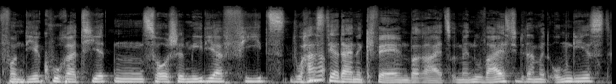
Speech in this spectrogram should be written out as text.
von dir kuratierten Social Media Feeds, du hast ja. deine Quellen bereits und wenn du weißt, wie du damit umgehst,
